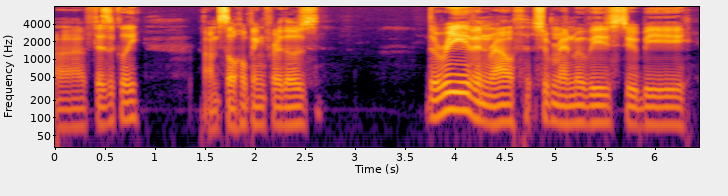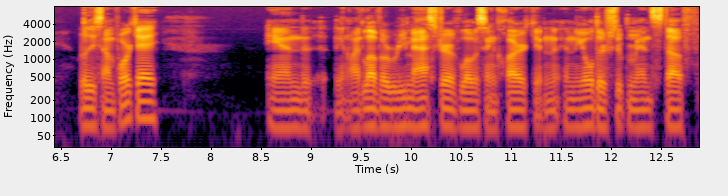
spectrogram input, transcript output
uh, physically. I'm still hoping for those the Reeve and Routh Superman movies to be released on 4K. And you know, I'd love a remaster of Lois and Clark and, and the older Superman stuff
